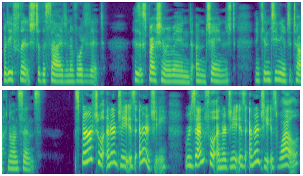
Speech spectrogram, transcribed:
but he flinched to the side and avoided it. His expression remained unchanged, and continued to talk nonsense. Spiritual energy is energy. Resentful energy is energy as well.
